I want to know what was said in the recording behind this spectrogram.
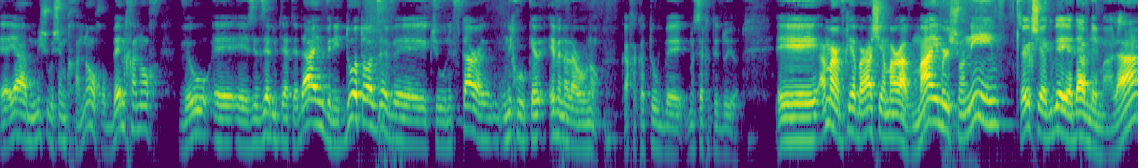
היה מישהו בשם חנוך או בן חנוך, והוא אה, אה, זלזל בנטילת ידיים ונידו אותו על זה, וכשהוא נפטר הניחו אבן על ארונו, ככה כתוב במסכת עדויות. אה, אמר רב חייא בראשי אמר רב, מים ראשונים צריך שיגביה ידיו למעלה,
